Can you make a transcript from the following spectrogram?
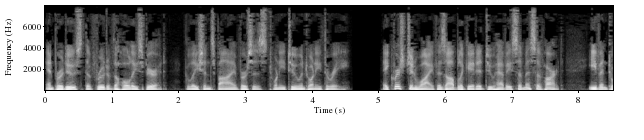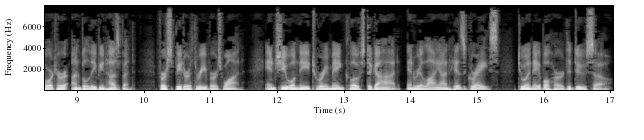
and produce the fruit of the Holy Spirit. Galatians 5 verses 22 and 23. A Christian wife is obligated to have a submissive heart, even toward her unbelieving husband. 1 Peter 3 verse 1. And she will need to remain close to God and rely on His grace to enable her to do so.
